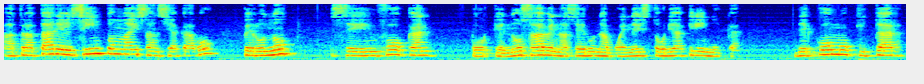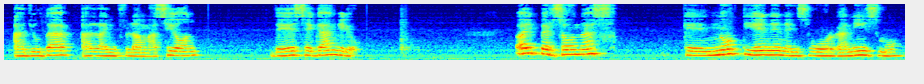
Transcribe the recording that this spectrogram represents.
a tratar el síntoma y se acabó, pero no se enfocan porque no saben hacer una buena historia clínica de cómo quitar, ayudar a la inflamación de ese ganglio. Hay personas que no tienen en su organismo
